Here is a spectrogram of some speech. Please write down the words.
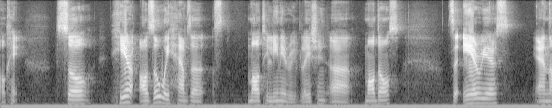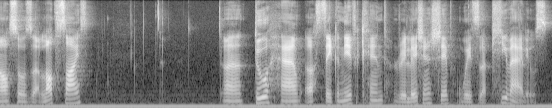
Okay, so here, although we have the multilinear relation uh, models, the areas and also the lot size uh, do have a significant relationship with the p-values.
